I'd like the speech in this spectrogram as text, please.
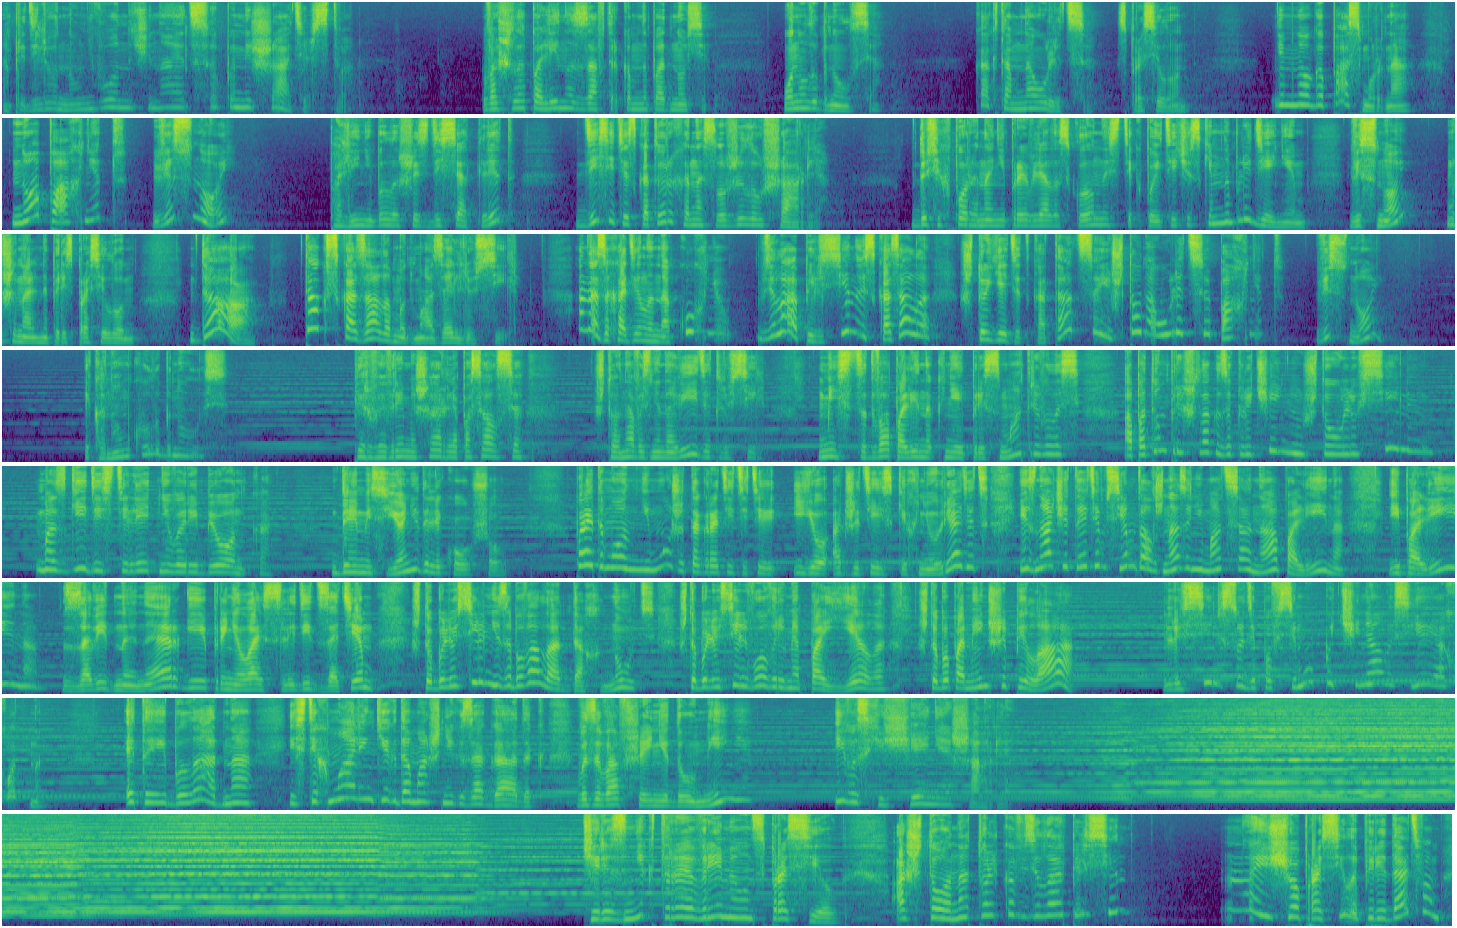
Определенно, у него начинается помешательство – Вошла Полина с завтраком на подносе. Он улыбнулся. «Как там на улице?» – спросил он. «Немного пасмурно, но пахнет весной». Полине было 60 лет, 10 из которых она служила у Шарля. До сих пор она не проявляла склонности к поэтическим наблюдениям. «Весной?» – машинально переспросил он. «Да, так сказала мадемуазель Люсиль». Она заходила на кухню, взяла апельсин и сказала, что едет кататься и что на улице пахнет весной. Экономка улыбнулась. Первое время Шарль опасался, что она возненавидит Люсиль. Месяца два Полина к ней присматривалась, а потом пришла к заключению, что у Люсили мозги десятилетнего ребенка. Да и месье недалеко ушел. Поэтому он не может оградить эти ее от житейских неурядиц, и значит, этим всем должна заниматься она, Полина. И Полина с завидной энергией принялась следить за тем, чтобы Люсиль не забывала отдохнуть, чтобы Люсиль вовремя поела, чтобы поменьше пила. Люсиль, судя по всему, подчинялась ей охотно. Это и была одна из тех маленьких домашних загадок, вызывавшая недоумение и восхищение Шарля. Через некоторое время он спросил, а что, она только взяла апельсин? Ну, еще просила передать вам,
